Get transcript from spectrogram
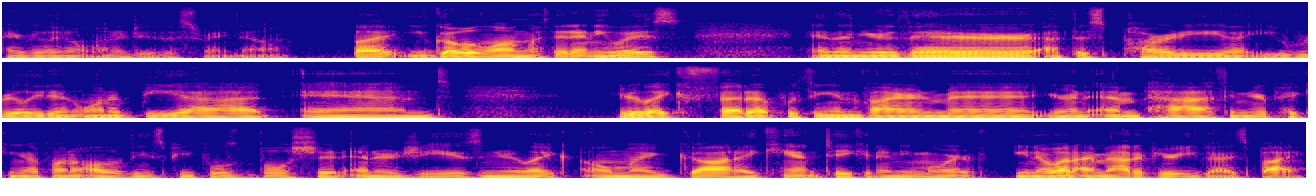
I really don't want to do this right now, but you go along with it anyways, and then you're there at this party that you really didn't want to be at, and you're like fed up with the environment, you're an empath, and you're picking up on all of these people's bullshit energies, and you're like, oh my God, I can't take it anymore. You know what? I'm out of here, you guys. Bye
